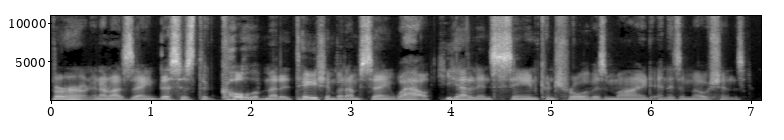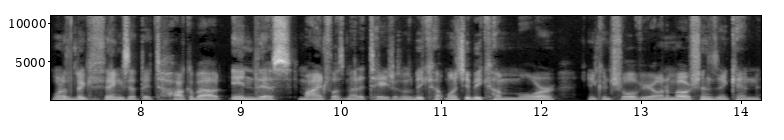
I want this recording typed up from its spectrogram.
burn. And I'm not saying this is the goal of meditation, but I'm saying, wow, he had an insane control of his mind and his emotions. One of the big things that they talk about in this mindfulness meditation is once you become more in control of your own emotions and can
